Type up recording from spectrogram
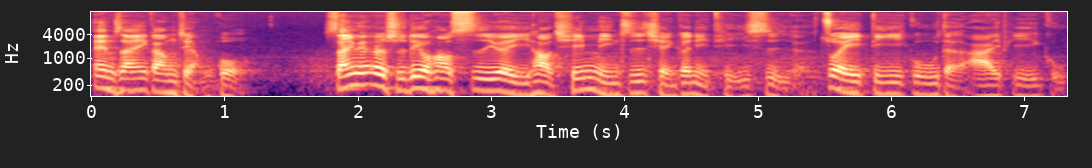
M 三一刚讲过，三月二十六号、四月一号清明之前跟你提示的最低估的 IP 股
